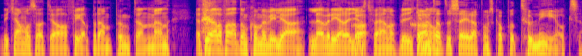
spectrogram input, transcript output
Det kan vara så att jag har fel på den punkten, men jag tror i alla fall att de kommer vilja leverera just för hemmapubliken. Skönt och- att du säger att de ska på turné också.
